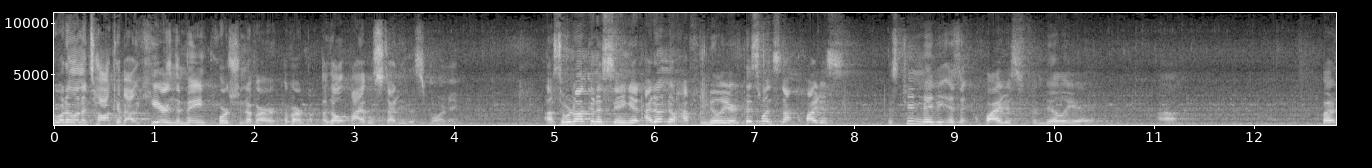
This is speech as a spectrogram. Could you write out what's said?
for what I want to talk about here in the main portion of our, of our adult Bible study this morning. Uh, so we're not going to sing it. I don't know how familiar. This one's not quite as, this tune maybe isn't quite as familiar. Uh, but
